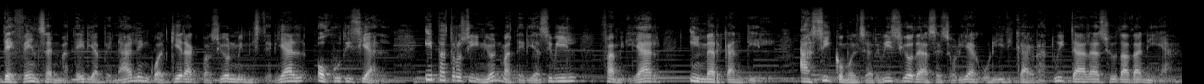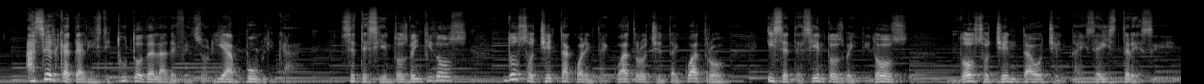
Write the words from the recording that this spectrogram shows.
defensa en materia penal en cualquier actuación ministerial o judicial y patrocinio en materia civil, familiar y mercantil, así como el servicio de asesoría jurídica gratuita a la ciudadanía. Acércate al Instituto de la Defensoría Pública 722-280-4484 y 722-280-8613.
